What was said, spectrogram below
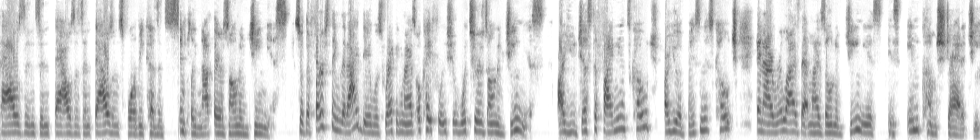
thousands and thousands and thousands for because it's simply not their zone of genius. So the first thing that I did was recognize okay, Felicia, what's your zone of genius? Are you just a finance coach? Are you a business coach? And I realized that my zone of genius is income strategy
